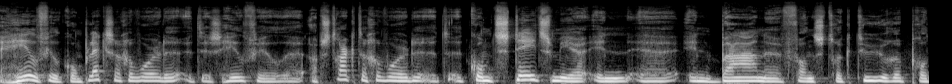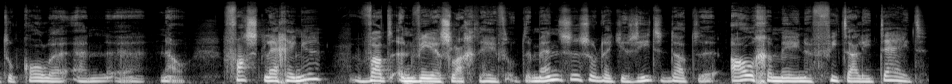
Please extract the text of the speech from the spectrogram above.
heel veel complexer geworden, het is heel veel uh, abstracter geworden. Het, komt steeds meer in, uh, in banen van structuren, protocollen en uh, nou, vastleggingen. Wat een weerslag heeft op de mensen, zodat je ziet dat de algemene vitaliteit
